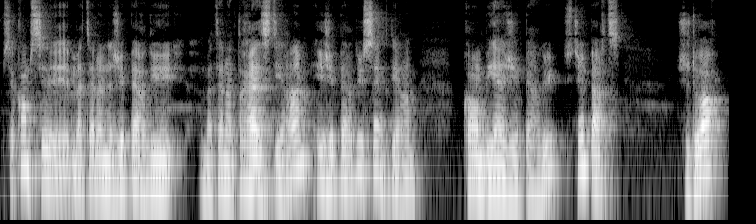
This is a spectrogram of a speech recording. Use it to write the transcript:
c'est comme si maintenant j'ai perdu maintenant 13 dirhams et j'ai perdu 5 dirhams combien j'ai perdu c'est une partie je dois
